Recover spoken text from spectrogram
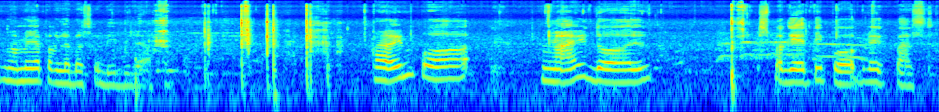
Mamaya paglabas ko bibili ako. Kain po. Mga idol. Spaghetti po. Breakfast.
